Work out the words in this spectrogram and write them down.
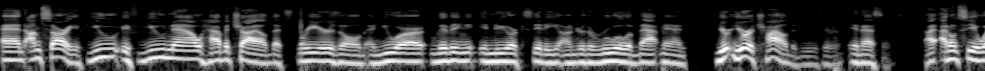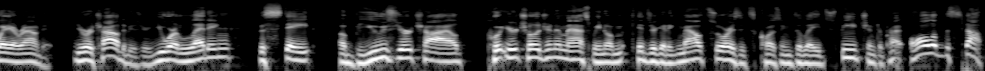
and I'm sorry if you if you now have a child that's three years old and you are living in New York City under the rule of that man, you're you're a child abuser in essence. I, I don't see a way around it. You're a child abuser. You are letting the state abuse your child, put your children in masks. We know kids are getting mouth sores. It's causing delayed speech and depression. All of the stuff.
